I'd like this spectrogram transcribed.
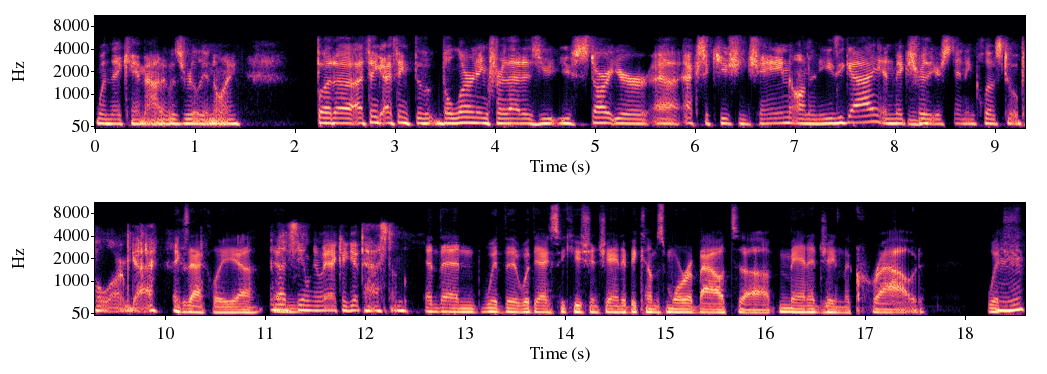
when they came out. It was really annoying. But uh, I think I think the the learning for that is you you start your uh, execution chain on an easy guy and make sure Mhm. that you're standing close to a pole arm guy, Exactly, yeah. and that's the only way I could get past him. and then with the with the execution chain it becomes more about uh, managing the crowd which Mhm.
